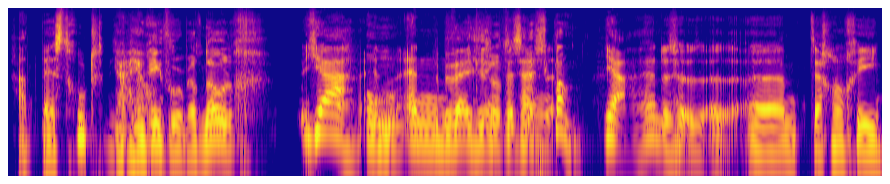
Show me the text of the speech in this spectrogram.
gaat best goed. Ja, heel Eén voorbeeld nodig Ja, om en, en te bewijzen dat het best zijn- kan. Ja, hè, dus eh, eh, eh, technologie,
